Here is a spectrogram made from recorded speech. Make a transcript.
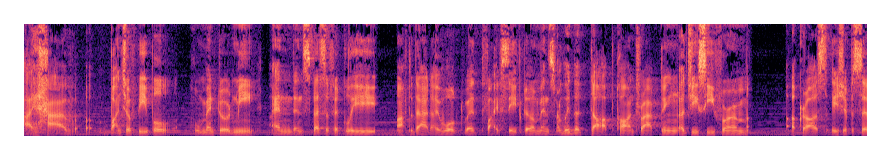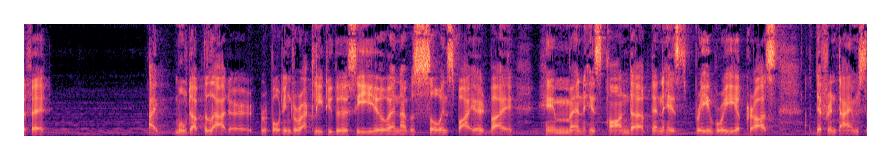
I have a bunch of people who mentored me and then specifically after that, I worked with five state governments with the top contracting a GC firm across Asia Pacific. I moved up the ladder, reporting directly to the CEO, and I was so inspired by him and his conduct and his bravery across different times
